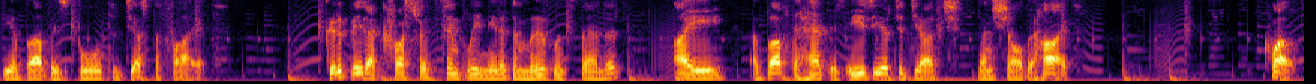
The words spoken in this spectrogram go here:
the above is bull to justify it. Could it be that CrossFit simply needed a movement standard, i.e., above the head is easier to judge than shoulder height. Quote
